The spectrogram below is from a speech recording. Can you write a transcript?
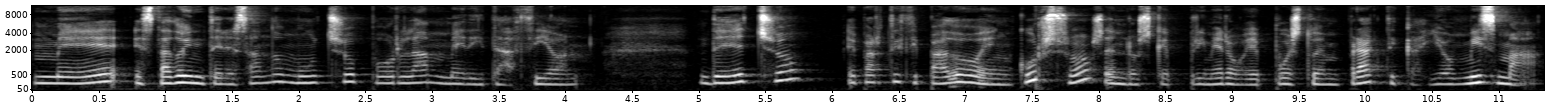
me he estado interesando mucho por la meditación. De hecho, he participado en cursos en los que primero he puesto en práctica yo misma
